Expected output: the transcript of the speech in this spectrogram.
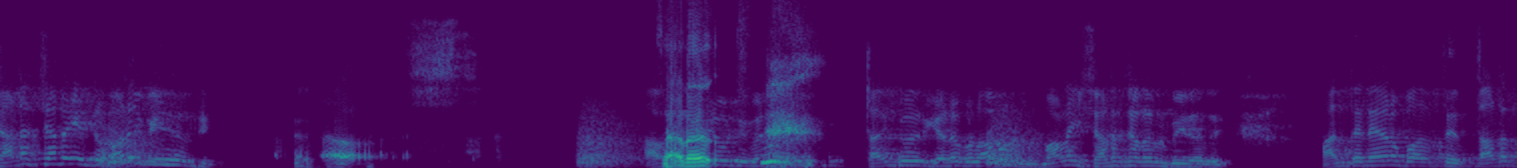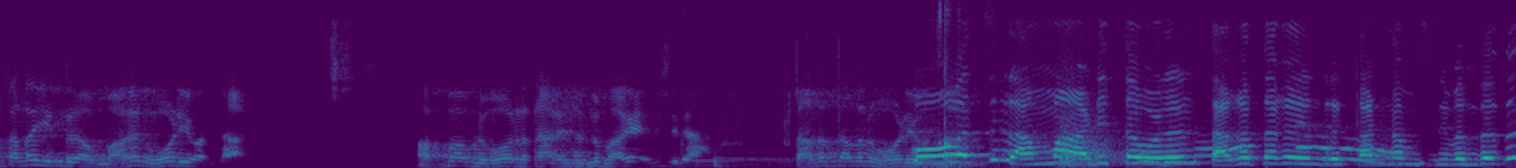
சட சட என்று மழை பெய்தது. தங்குவதற்கு இடமில்லாமல் மழை சட சடன்னு பெய்தது. அந்த நேரம் பார்த்து தட தட என்று அவன் மகன் ஓடி வந்தான். அப்பா அப்படி ஓடுறாரு சொல்லி மகன் எழுச்சிட்டான் தட தடன்னு ஓடி கோவத்தில் அம்மா அடித்தவுடன் தக தக என்று கண்ணம் சிவந்தது.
